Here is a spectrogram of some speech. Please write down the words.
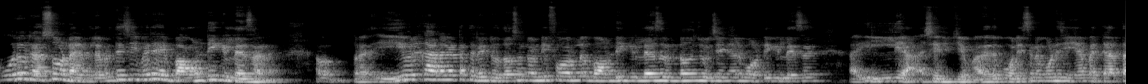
ഒരു രസം ഉണ്ടായിരുന്നില്ല. പ്രത്യേകിച്ച് ഇവർ ബൗണ്ടി കില്ലേഴ്സ് ആണ്. ഈ ഒരു കാലഘട്ടത്തിൽ ടൂ തൗസൻഡ് ട്വന്റി ഫോറിൽ ബൗണ്ടി കില്ലേഴ്സ് ഉണ്ടോ എന്ന് ചോദിച്ചു കഴിഞ്ഞാൽ ബൗണ്ടി കില്ലേഴ്സ് ഇല്ല ശരിക്കും. അതായത് പോലീസിനെ കൊണ്ട് ചെയ്യാൻ പറ്റാത്ത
